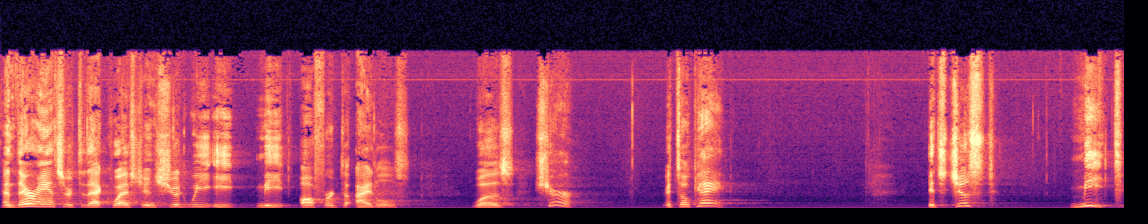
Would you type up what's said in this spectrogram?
and their answer to that question, should we eat meat offered to idols, was sure, it's okay. It's just meat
